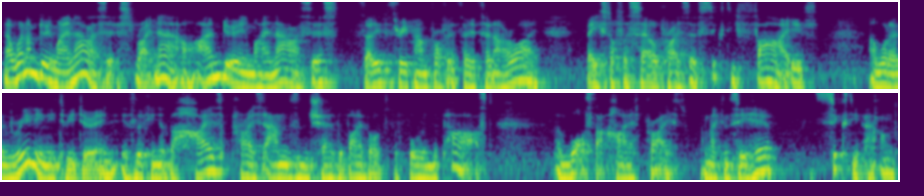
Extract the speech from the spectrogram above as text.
Now, when I'm doing my analysis right now, I'm doing my analysis £33 profit, 30% ROI, based off a sale price of 65 and what I really need to be doing is looking at the highest price Amazon shared the buy box before in the past. And what's that highest price? And I can see here, it's £60.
